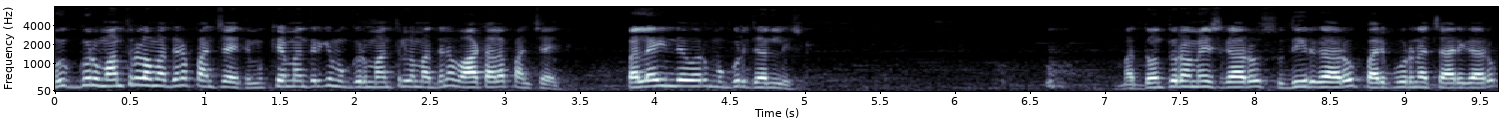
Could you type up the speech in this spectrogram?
ముగ్గురు మంత్రుల మధ్యన పంచాయతీ. ముఖ్యమంత్రికి ముగ్గురు మంత్రుల మధ్యన వాటాల పంచాయతీ. బలైంది ఎవరు? ముగ్గురు జర్నలిస్టులు. మా దొంతు రమేష్ గారు సుధీర్ గారు పరిపూర్ణచారి గారు.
